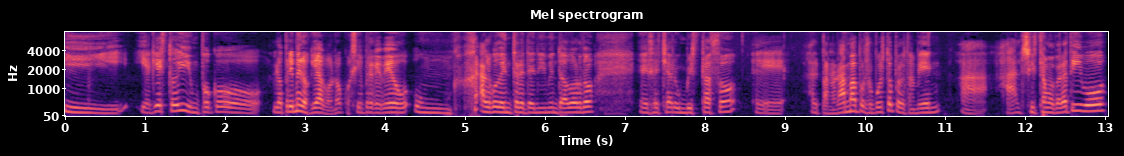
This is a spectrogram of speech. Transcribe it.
y, aquí estoy un poco... Lo primero que hago, ¿no? Pues siempre que veo un, algo de entretenimiento a bordo es echar un vistazo eh, al panorama, por supuesto, pero también al sistema operativo,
